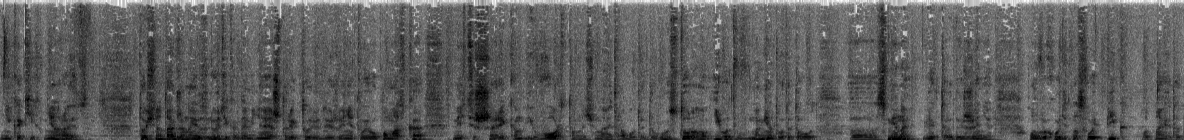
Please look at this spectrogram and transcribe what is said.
Никаких. Мне нравится. Точно так же на излете, когда меняешь траекторию движения твоего помазка вместе с шариком и ворстом начинает работать в другую сторону. И вот в момент вот этого вот э, смены вектора движения он выходит на свой пик, вот на этот,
